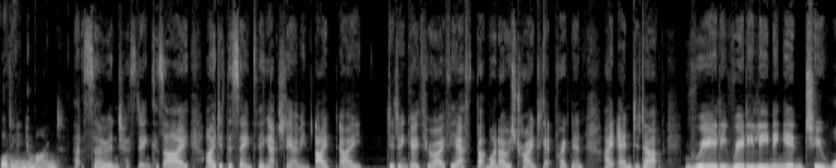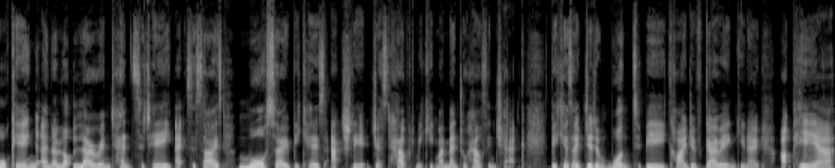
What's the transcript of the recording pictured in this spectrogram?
body and your mind. That's so interesting because I I did the same thing actually. I mean, I I didn't go through IVF, but when I was trying to get pregnant, I ended up really, really leaning into walking and a lot lower intensity exercise, more so because actually it just helped me keep my mental health in check because I didn't want to be kind of going, you know, up here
